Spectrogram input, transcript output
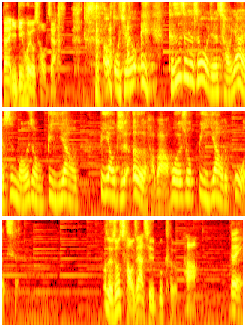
但一定会有吵架。哦，我觉得哎、欸，可是这个时候我觉得吵架也是某一种必要必要之恶，好不好？或者说必要的过程。或者说吵架其实不可怕。对，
